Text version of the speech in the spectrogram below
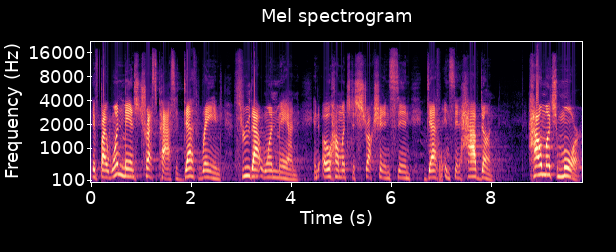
if by one man's trespass death reigned through that one man, and oh how much destruction and sin, death and sin have done how much more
